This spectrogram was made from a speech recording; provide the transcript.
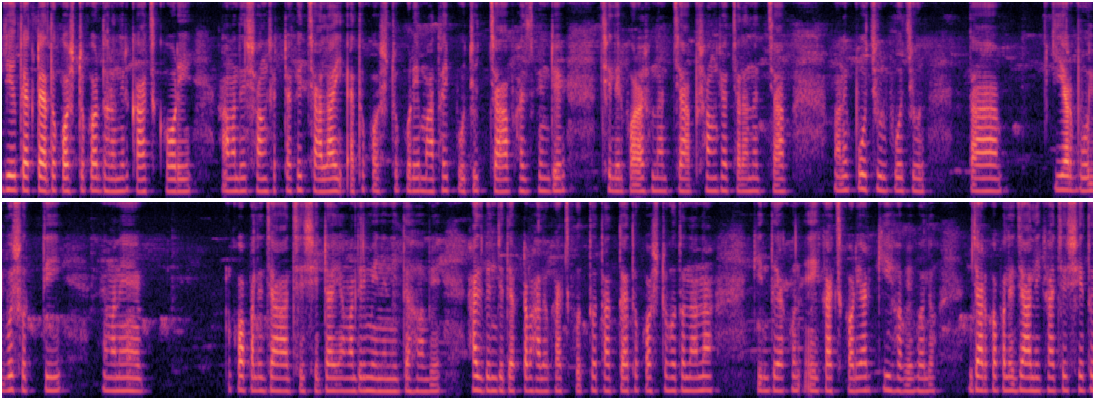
যেহেতু একটা এত কষ্টকর ধরনের কাজ করে, আমাদের সংসারটাকে চালাই এত কষ্ট করে, মাথায় প্রচুর চাপ হাজব্যান্ডের ছেলের পড়াশোনার চাপ, সংসার চালানোর চাপ মানে প্রচুর প্রচুর। তা কী আর বলব সত্যি? মানে কপালে যা আছে সেটাই আমাদের মেনে নিতে হবে। হাজব্যান্ড যদি একটা ভালো কাজ করতো, তার তো এত কষ্ট হতো না না? কিন্তু এখন এই কাজ করে, আর কি হবে বলো? যার কপালে যা লেখা আছে, সে তো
